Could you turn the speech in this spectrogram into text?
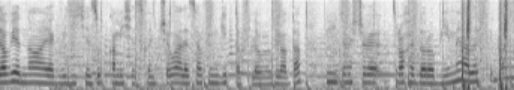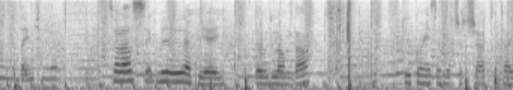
Widzowie, no jak widzicie zupka mi się skończyła, ale całkiem git to chwilowo wygląda. Później tam jeszcze trochę dorobimy, ale chyba wydaje mi się, że coraz jakby lepiej to wygląda. W kilku miejscach jeszcze trzeba tutaj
